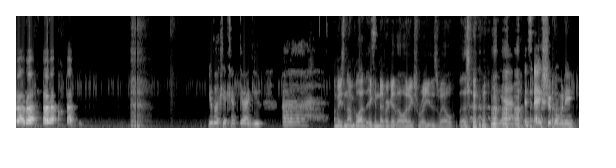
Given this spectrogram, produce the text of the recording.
ra- ra- ra- ra- You're lucky I can't gag you. Uh, Amazing. I'm glad that he can never get the lyrics right as well. Yeah, it's extra comedy.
